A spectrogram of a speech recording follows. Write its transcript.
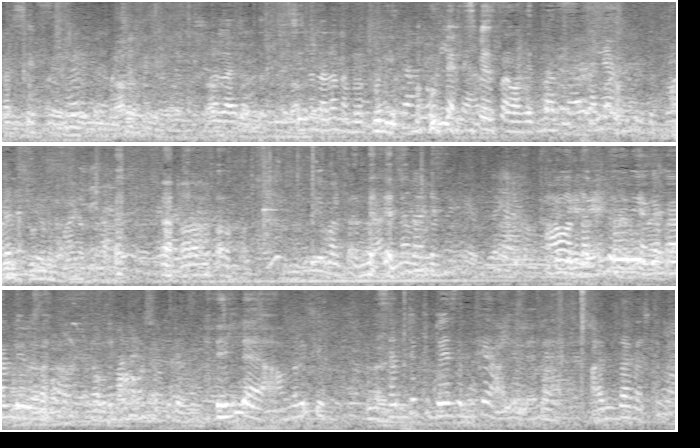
கடைசி நல்லா இருக்கு சின்னதால நம்மள புரியும் ஸ்பேஸ் கல்யாணம் புரிய மாட்டேன் அவன் தப்பித்தவர் எங்கள் ஃபேமிலியில் இல்லை அவனுக்கு அந்த சப்ஜெக்ட் பேசுறதுக்கே ஆள் இல்லைல்ல அதுதான் கஷ்டமா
